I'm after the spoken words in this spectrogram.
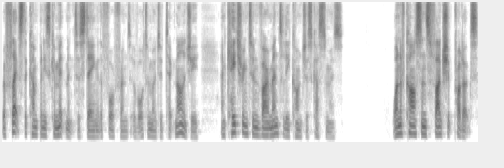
reflects the company's commitment to staying at the forefront of automotive technology and catering to environmentally conscious customers. One of Carlsson's flagship products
